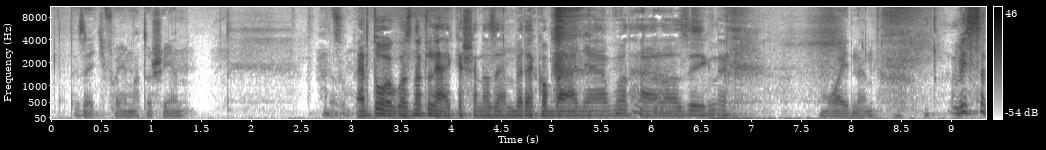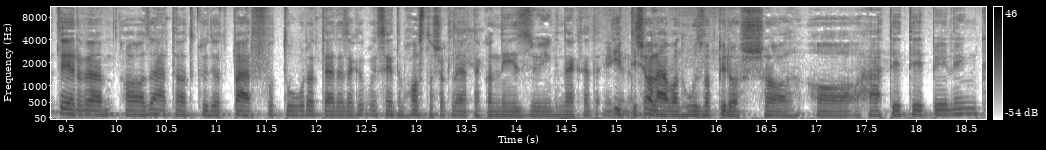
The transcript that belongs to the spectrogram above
Tehát ez egy folyamatos ilyen Hát szuper, dolgoznak lelkesen az emberek a bányában, hála az égnek. Majdnem. Visszatérve az általad küldött pár fotóra, tehát ezek szerintem hasznosak lehetnek a nézőinknek, tehát Igen, itt is alá van húzva pirossal a HTTP link.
